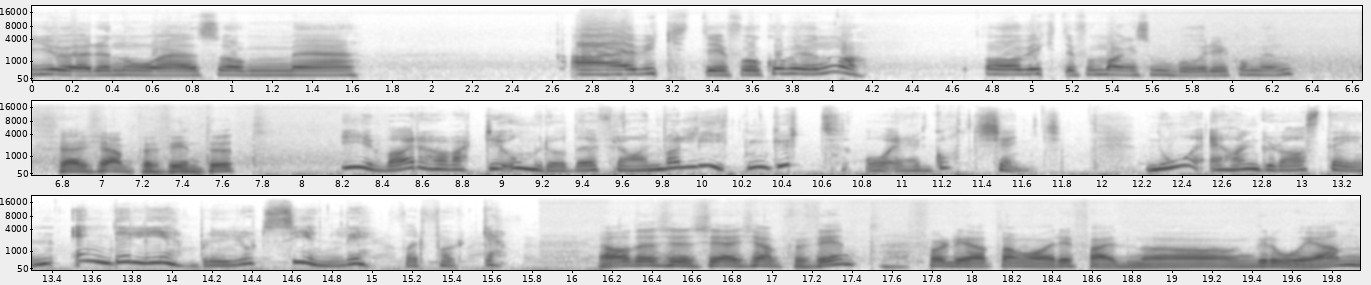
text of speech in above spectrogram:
gjøre noe som eh, er viktig for kommunen, da. Og viktig for mange som bor i kommunen ser kjempefint ut. Ivar har vært i området fra han var liten gutt, og er godt kjent. Nå er han glad steinen endelig blir gjort synlig for folket. Ja, det syns jeg er kjempefint, fordi at han var i ferd med å gro igjen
